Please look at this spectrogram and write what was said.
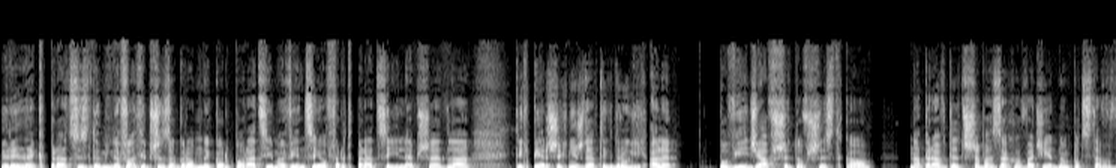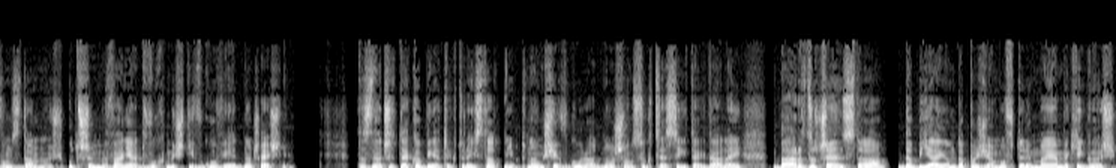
rynek pracy zdominowany przez ogromne korporacje ma więcej ofert pracy i lepsze dla tych pierwszych niż dla tych drugich. Ale powiedziawszy to wszystko, naprawdę trzeba zachować jedną podstawową zdolność utrzymywania dwóch myśli w głowie jednocześnie. To znaczy te kobiety, które istotnie pną się w górę, odnoszą sukcesy i tak dalej, bardzo często dobijają do poziomu, w którym mają jakiegoś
